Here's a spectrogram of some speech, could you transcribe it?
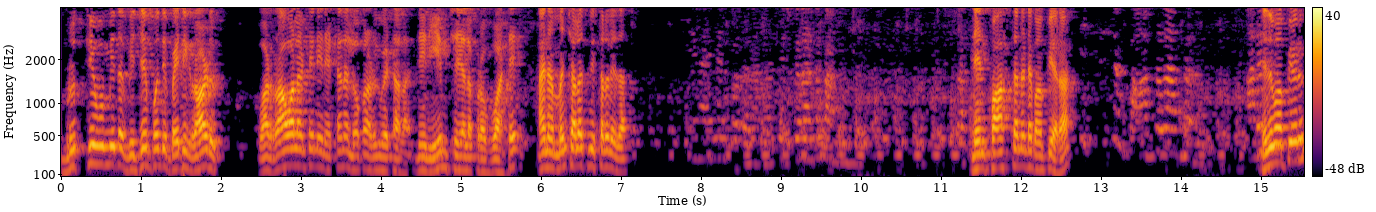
మృత్యువు మీద విజయం పొంది బయటికి రాడు. వాడు రావాలంటే నేను ఎట్లైనా లోపల అడుగు పెట్టాలా? నేను ఏం చేయాలా ప్రభు అంటే ఆయన మంచి ఆలోచన ఇస్తాడా లేదా? నేను పాస్టర్ అంటే పంపించారా ఎందుకు పంపారు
